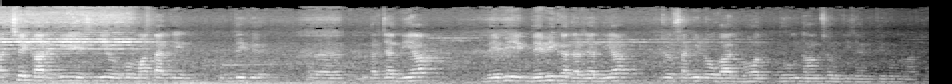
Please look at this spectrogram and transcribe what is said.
अच्छे कार्य किए, इसलिए उनको माता की बुद्धि के दर्जा दिया। देवी, एक देवी का दर्जा दिया, जो सभी लोग आज बहुत धूमधाम से उनकी जयंती को मनाते हैं।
